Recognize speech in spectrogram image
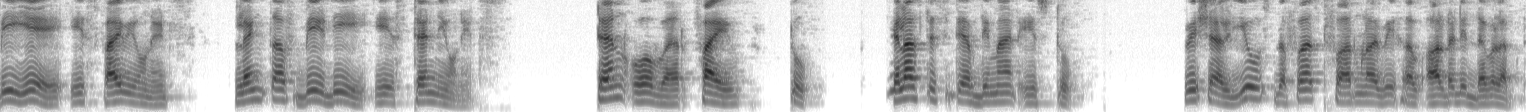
BA is 5 units, length of BD is 10 units. 10 over 5, 2. Elasticity of demand is 2. We shall use the first formula we have already developed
